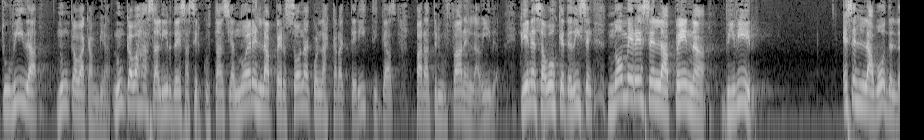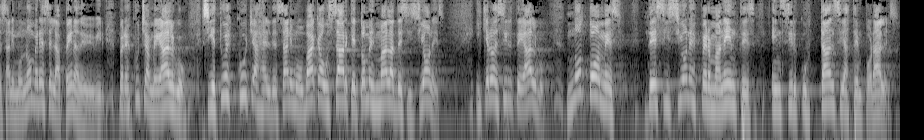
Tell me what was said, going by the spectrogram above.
Tu vida nunca va a cambiar, nunca vas a salir de esa circunstancia, no eres la persona con las características para triunfar en la vida. Viene esa voz que te dice, no merece la pena vivir. Esa es la voz del desánimo, no merece la pena de vivir. Pero escúchame algo, si tú escuchas el desánimo va a causar que tomes malas decisiones. Y quiero decirte algo, no tomes decisiones permanentes en circunstancias temporales.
